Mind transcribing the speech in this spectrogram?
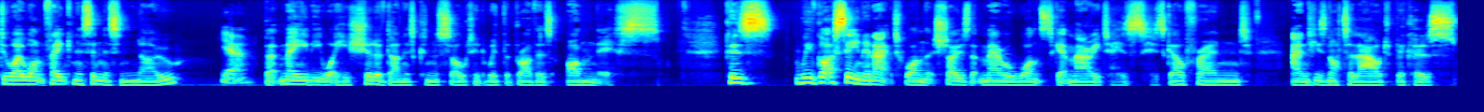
Do I want fakeness in this? No. Yeah, but maybe what he should have done is consulted with the brothers on this because we've got a scene in act one that shows that Merrill wants to get married to his his girlfriend and he's not allowed because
